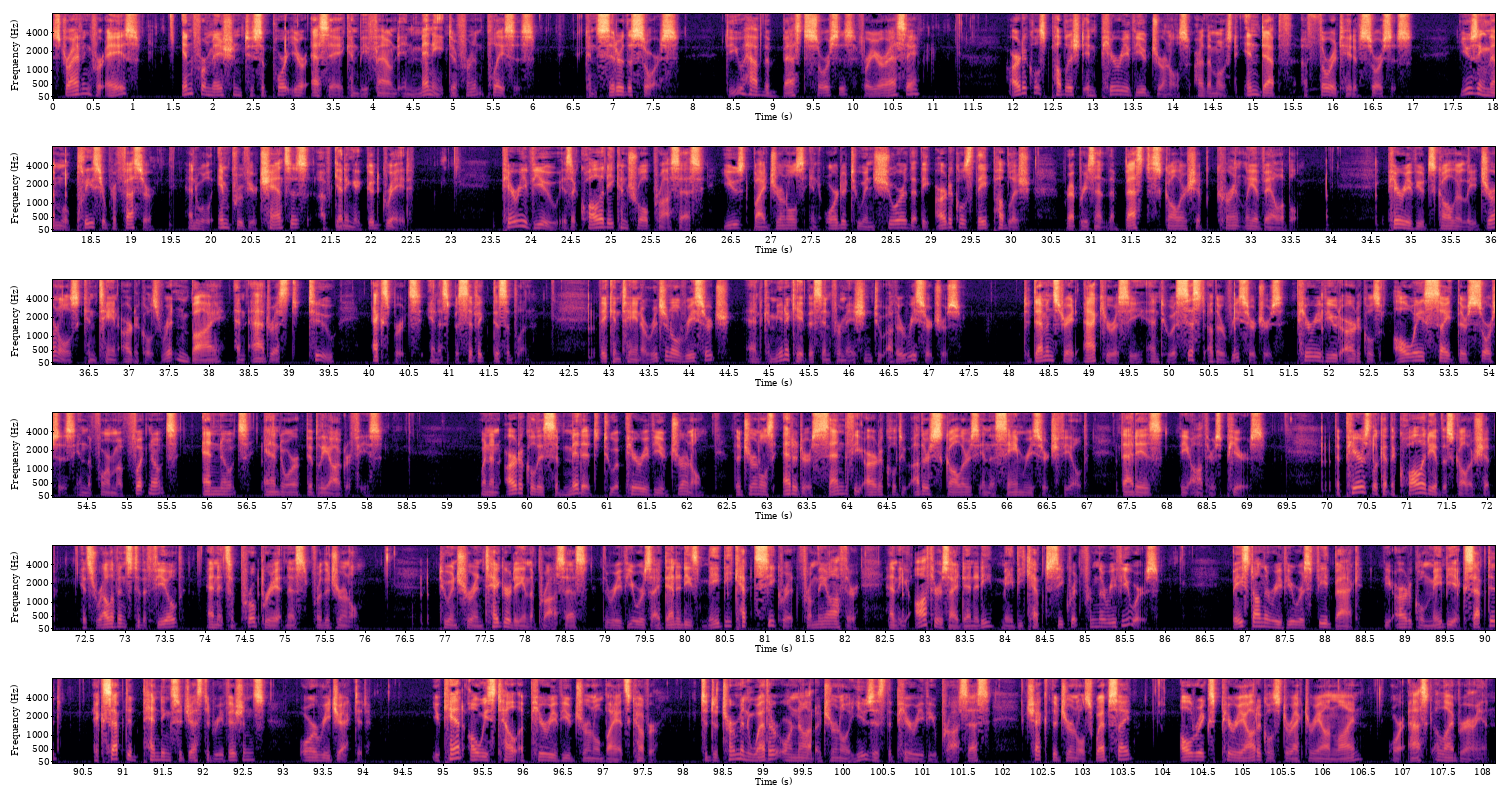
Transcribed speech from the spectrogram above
Striving for A's? Information to support your essay can be found in many different places. Consider the source. Do you have the best sources for your essay? Articles published in peer-reviewed journals are the most in-depth, authoritative sources. Using them will please your professor and will improve your chances of getting a good grade. Peer review is a quality control process used by journals in order to ensure that the articles they publish represent the best scholarship currently available. Peer-reviewed scholarly journals contain articles written by and addressed to experts in a specific discipline. They contain original research and communicate this information to other researchers. To demonstrate accuracy and to assist other researchers, peer-reviewed articles always cite their sources in the form of footnotes, endnotes, and or bibliographies. When an article is submitted to a peer-reviewed journal, the journal's editors send the article to other scholars in the same research field, that is, the author's peers. The peers look at the quality of the scholarship, its relevance to the field, and its appropriateness for the journal. To ensure integrity in the process, the reviewer's identities may be kept secret from the author, and the author's identity may be kept secret from the reviewers. Based on the reviewer's feedback, the article may be accepted, accepted pending suggested revisions, or rejected. You can't always tell a peer-reviewed journal by its cover. To determine whether or not a journal uses the peer review process, check the journal's website, Ulrich's periodicals directory online, or ask a librarian.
